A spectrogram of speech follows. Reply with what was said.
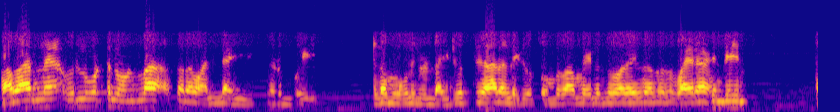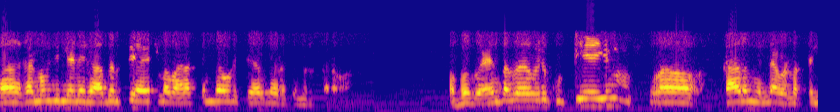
സാധാരണ ഉരുൾപൊട്ടലുള്ള സ്ഥലമല്ല ഈ നെടുമ്പോയി മുകളിലുള്ള ഇരുപത്തിനാലല്ല ഇരുപത്തി ഒമ്പതാം മൈൽ എന്ന് പറയുന്നത് വയനാടിന്റെയും കണ്ണൂർ ജില്ലയുടെയും അതിർത്തിയായിട്ടുള്ള വനത്തിന്റെ കൂടി ചേർന്ന് കിടക്കുന്ന ഒരു സ്ഥലമാണ്. അപ്പൊ വേണ്ടത് ഒരു കുട്ടിയെയും കാണുന്നില്ല വെള്ളത്തിൽ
